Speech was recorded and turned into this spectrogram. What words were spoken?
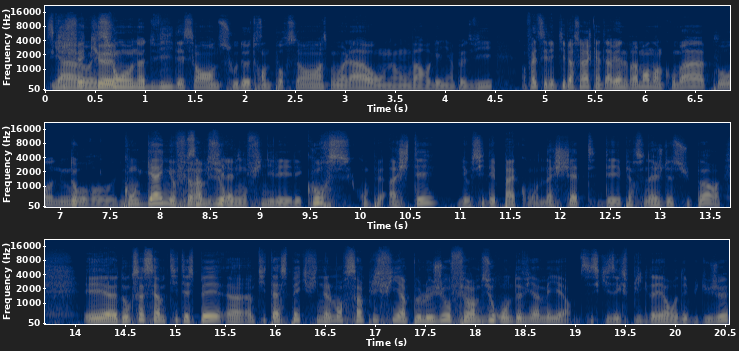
Ce Il qui y a, fait ouais, que si on, notre vie descend en dessous de 30%, à ce moment-là, on, on va regagner un peu de vie. En fait, c'est des petits personnages qui interviennent vraiment dans le combat pour nous. Qu'on gagne au fur et à mesure où on finit les, les courses, qu'on peut acheter. Il y a aussi des packs où on achète des personnages de support. Et euh, donc ça, c'est un petit aspect, un, un petit aspect qui finalement simplifie un peu le jeu au fur et à mesure où on devient meilleur. C'est ce qu'ils expliquent d'ailleurs au début du jeu.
